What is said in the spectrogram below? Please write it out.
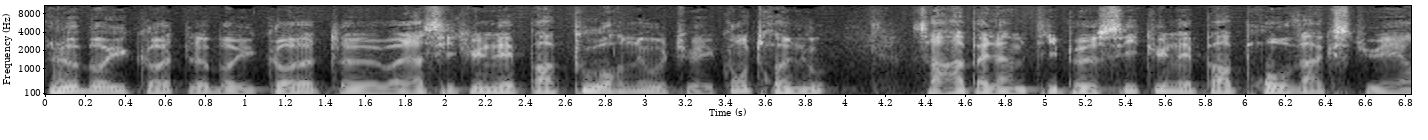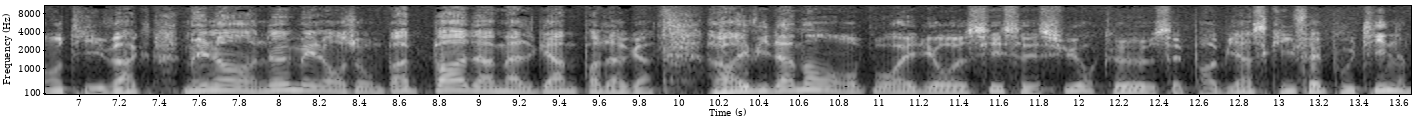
le boycott, le boycott, voilà, si tu n'es pas pour nous, tu es contre nous. Ça rappelle un petit peu, si tu n'es pas pro-vax, tu es anti-vax. Mais non, ne mélangeons pas, pas d'amalgame, pas d'amalgame. Alors évidemment, on pourrait dire aussi, c'est sûr que c'est pas bien ce qu'il fait Poutine,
